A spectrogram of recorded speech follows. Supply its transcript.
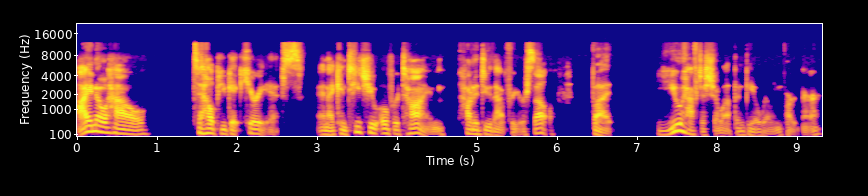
I know how to help you get curious, and I can teach you over time how to do that for yourself. But You have to show up and be a willing partner.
